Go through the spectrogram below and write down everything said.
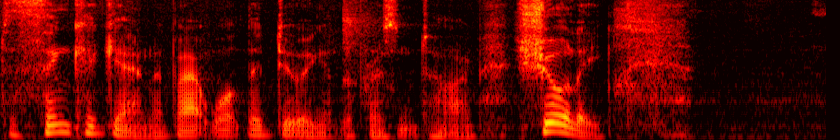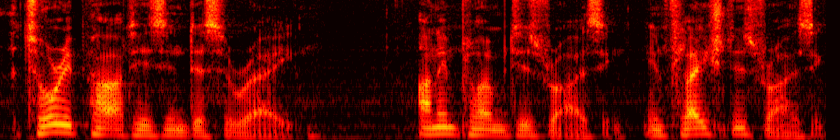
to think again about what they're doing at the present time. Surely, the Tory party is in disarray. Unemployment is rising, inflation is rising,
